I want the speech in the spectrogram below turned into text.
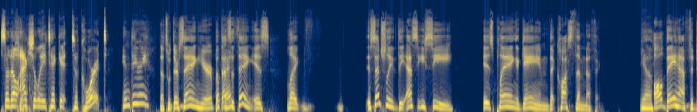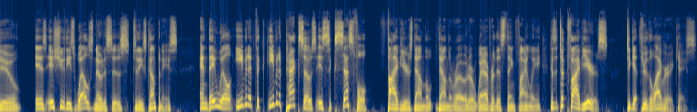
so they'll Yeah. actually take it to court in theory. That's what they're saying here. But that's the thing is like essentially the SEC is playing a game that costs them nothing. Yeah. All they have to do is issue these Wells notices to these companies, and they will even if the even if Paxos is successful five years down the down the road or whenever this thing finally because it took five years to get through the LBRY case.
